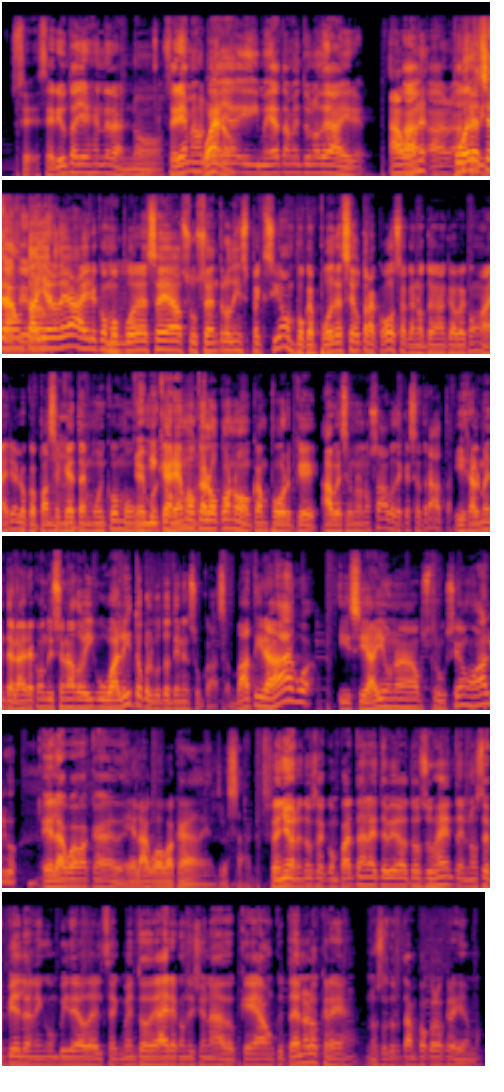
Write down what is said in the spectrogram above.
Se- ¿Sería un taller general? No. Sería mejor Bueno. que inmediatamente uno de aire. A un- A- a- a puede ser a un taller de aire, como puede ser a su centro de inspección, porque puede ser otra cosa que no tenga que ver con aire. Lo que pasa es que esta es muy común Es muy y queremos común. que lo conozcan porque a veces uno no sabe de qué se trata. Y realmente el aire acondicionado es igualito que el que usted tiene en su casa. Va a tirar agua y si hay una obstrucción o algo, El agua va a caer de el agua va a caer adentro. Exacto. Señor, entonces compártanle este video a toda su gente. No se pierda ningún video del segmento de aire acondicionado. Que aunque ustedes no lo crean, nosotros tampoco lo creíamos.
